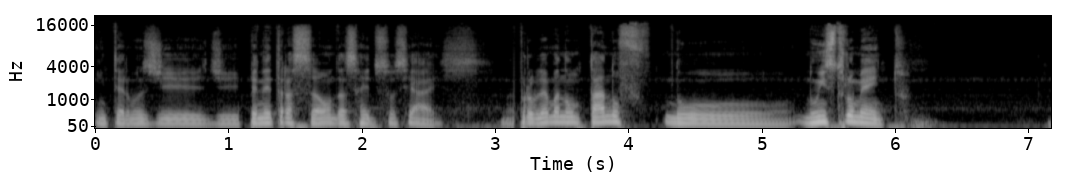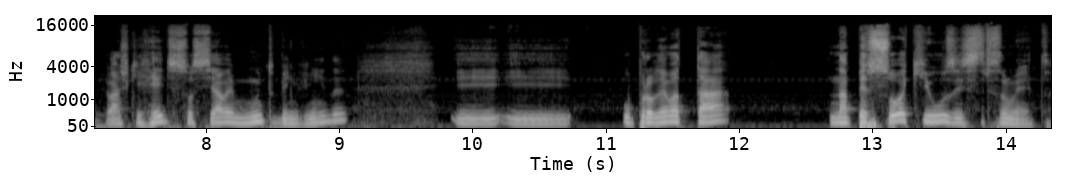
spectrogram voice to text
em termos de, de penetração das redes sociais. O problema não está no, no, no, instrumento. Eu acho que rede social é muito bem-vinda e, e, o problema está na pessoa que usa esse instrumento,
